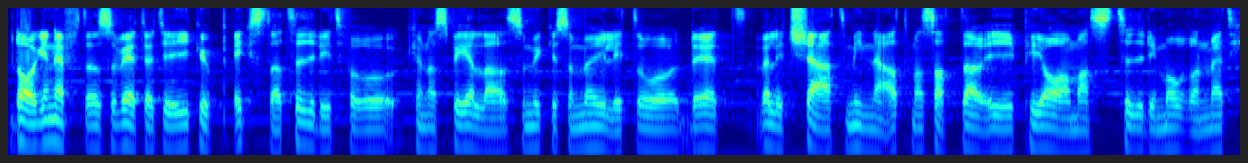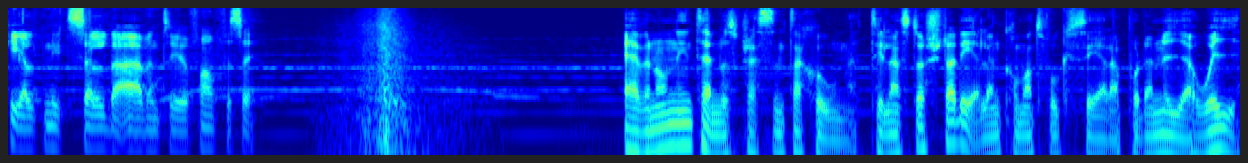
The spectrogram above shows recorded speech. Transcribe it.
Dagen efter så vet jag att jag gick upp extra tidigt för att kunna spela så mycket som möjligt och det är ett väldigt kärt minne att man satt där i pyjamas tidig morgon med ett helt nytt Zelda-äventyr framför sig. Även om Nintendos presentation till den största delen kom att fokusera på den nya Wii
